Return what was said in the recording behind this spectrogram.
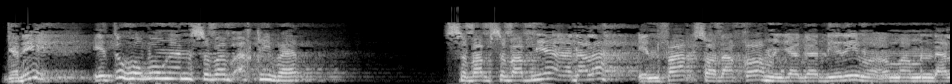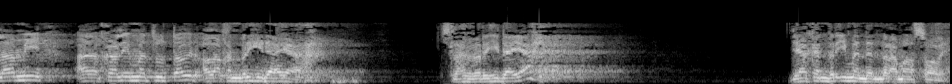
Jadi itu hubungan sebab akibat. Sebab-sebabnya adalah infak, sodakoh, menjaga diri, mendalami uh, kalimat tauhid, Allah akan beri hidayah. Setelah beri hidayah, dia akan beriman dan beramal soleh.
